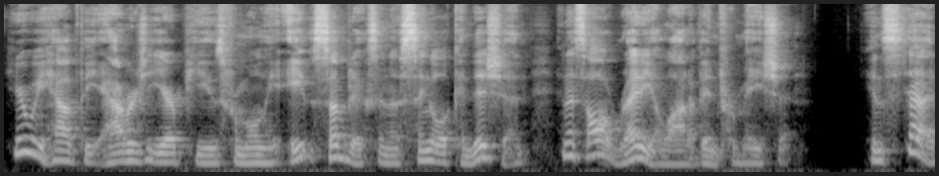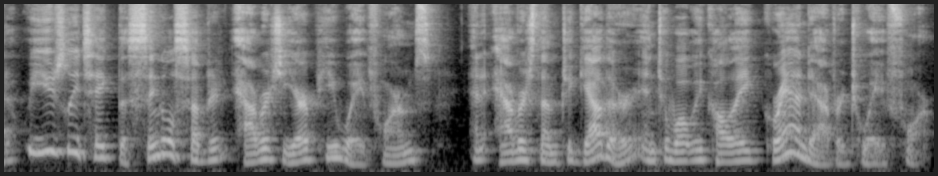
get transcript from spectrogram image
Here we have the average ERPs from only 8 subjects in a single condition, and it's already a lot of information. Instead, we usually take the single subject average ERP waveforms and average them together into what we call a grand average waveform.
